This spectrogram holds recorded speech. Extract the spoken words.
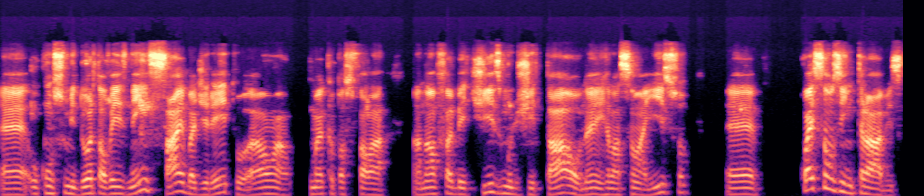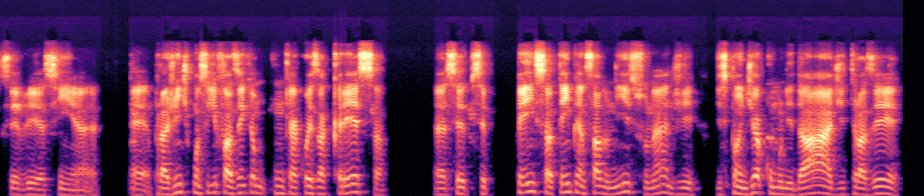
É, o consumidor talvez nem saiba direito, uma, como é que eu posso falar, analfabetismo digital, né, em relação a isso. É, quais são os entraves que você vê assim, é, é para a gente conseguir fazer com que a coisa cresça você, é, pensa, tem pensado nisso, né, de, de expandir a comunidade, trazer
